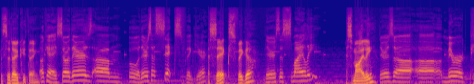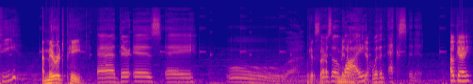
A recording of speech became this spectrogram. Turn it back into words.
The Sudoku thing. Okay. So there's um. Ooh, there's a six figure. A six figure. There's a smiley. A smiley. There's a, a mirrored P. A mirrored P. And there is a. Ooh. Gets that There's a middle. Y Yeah. with an X in it. Okay.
